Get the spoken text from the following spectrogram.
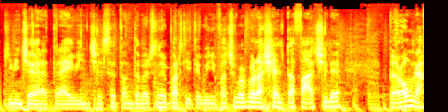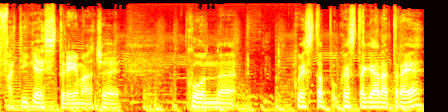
chi vince gara 3 vince il 70% delle partite, quindi faccio proprio la scelta facile, però una fatica estrema, cioè con questa, questa gara 3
